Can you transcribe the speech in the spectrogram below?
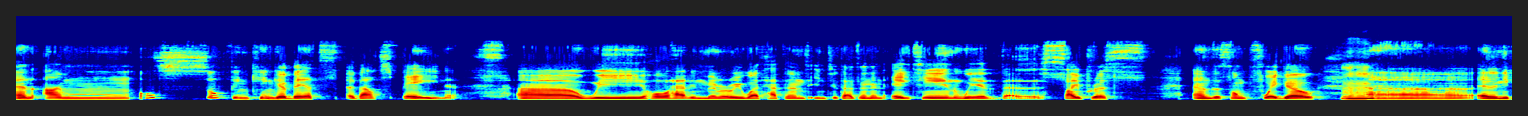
And I'm also thinking a bit about Spain. Uh, we all have in memory what happened in 2018 with uh, Cyprus and the song Fuego. Uh, Eleni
